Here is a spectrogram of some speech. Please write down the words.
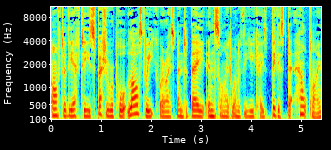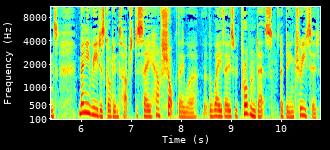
after the FT's special report last week, where I spent a day inside one of the UK's biggest debt helplines, many readers got in touch to say how shocked they were at the way those with problem debts are being treated.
